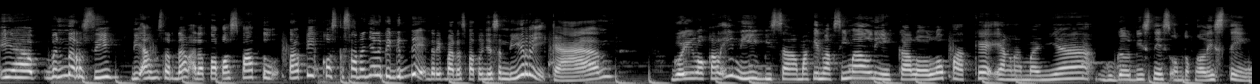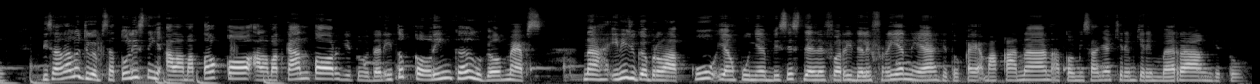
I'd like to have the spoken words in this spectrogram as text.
Iya bener sih, di Amsterdam ada toko sepatu, tapi kos ke sananya lebih gede daripada sepatunya sendiri kan? Going lokal ini bisa makin maksimal nih kalau lo pakai yang namanya Google Business untuk ngelisting. Di sana lo juga bisa tulis nih alamat toko, alamat kantor gitu, dan itu ke link ke Google Maps. Nah, ini juga berlaku yang punya bisnis delivery deliveryan ya gitu, kayak makanan atau misalnya kirim-kirim barang gitu.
